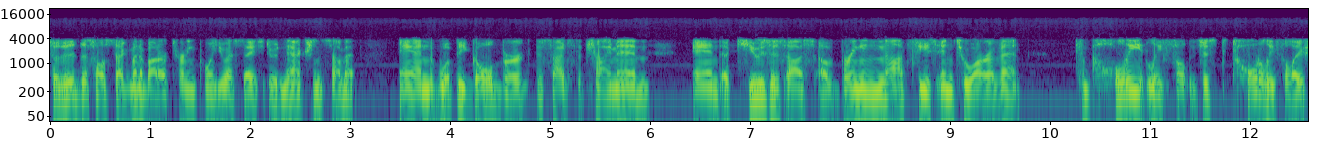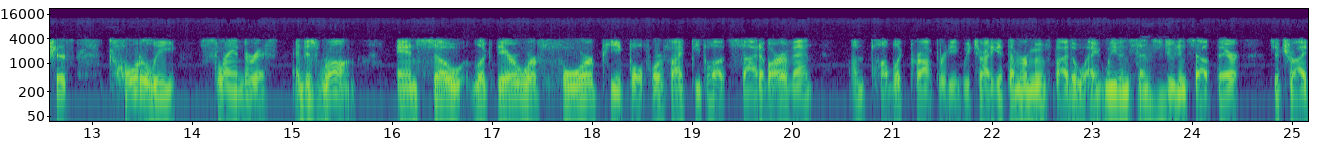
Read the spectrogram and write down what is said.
So this whole segment about our Turning Point USA Student Action Summit, and Whoopi Goldberg decides to chime in and accuses us of bringing Nazis into our event completely, just totally fallacious, totally slanderous, and just wrong. And so, look, there were four people, four or five people outside of our event on public property. We try to get them removed, by the way. We even sent mm-hmm. students out there to try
